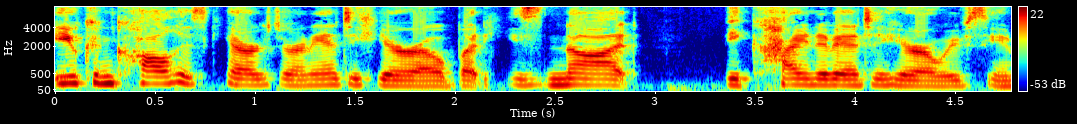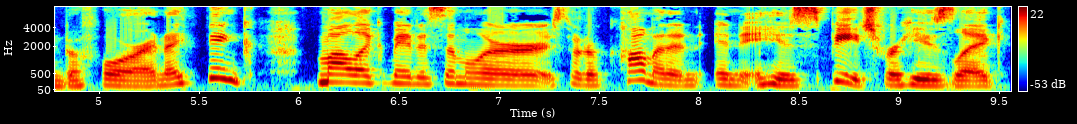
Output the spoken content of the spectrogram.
You can call his character an antihero, but he's not the kind of antihero we've seen before. And I think Malek made a similar sort of comment in, in his speech where he's like,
